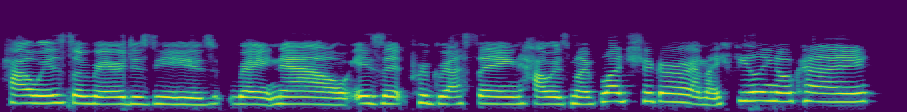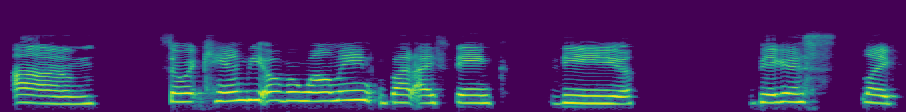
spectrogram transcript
how is the rare disease right now? Is it progressing? How is my blood sugar? Am I feeling okay? Um, so it can be overwhelming, but I think the biggest like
